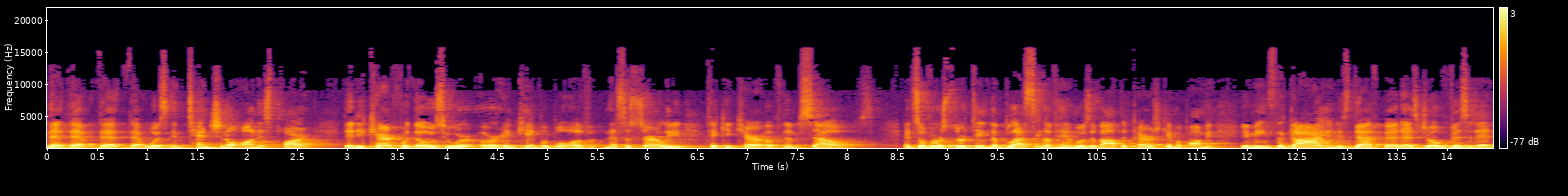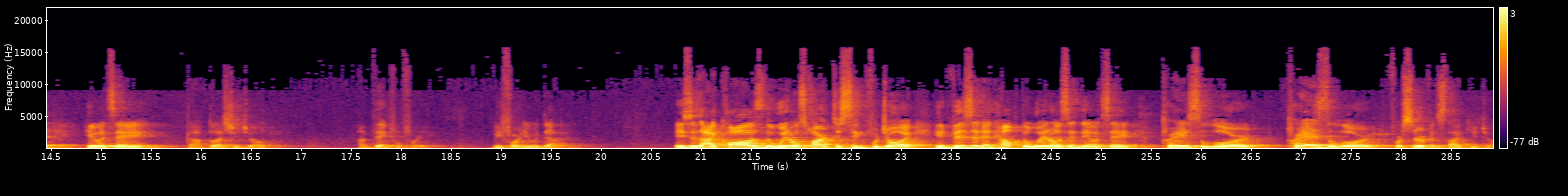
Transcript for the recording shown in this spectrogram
that, that, that, that was intentional on his part, that he cared for those who were, were incapable of necessarily taking care of themselves. And so, verse 13, the blessing of him who was about to perish came upon me. It means the guy in his deathbed, as Job visited, he would say, God bless you, Job. I'm thankful for you, before he would die. He says, I caused the widow's heart to sing for joy. He'd visit and help the widows, and they would say, Praise the Lord, praise the Lord for servants like you, Job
